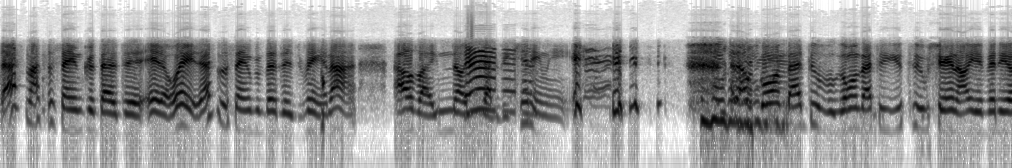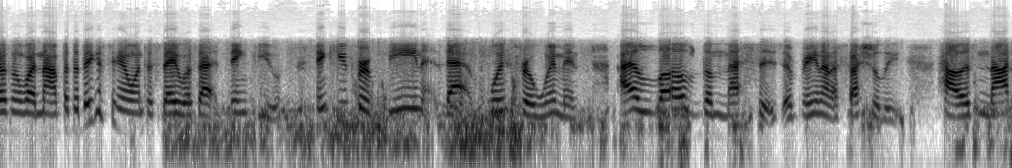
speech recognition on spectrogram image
that's not the same group that did 808. That's the same group that did Bring It On. I was like, no, you got to be kidding me. and I was going back to going back to YouTube, sharing all your videos and whatnot. But the biggest thing I wanted to say was that thank you, thank you for being that voice for women. I love the message of bringing on, especially how it's not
